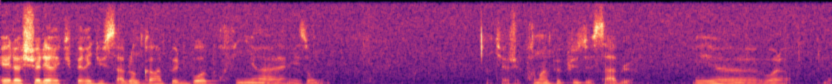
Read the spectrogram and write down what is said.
Et là je suis allé récupérer du sable, encore un peu de bois pour finir la maison. Tiens, je vais prendre un peu plus de sable. Et voilà. Bon.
